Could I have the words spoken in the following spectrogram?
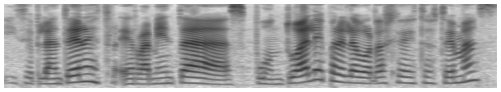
¿Y se plantean herramientas puntuales para el abordaje de estos temas?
